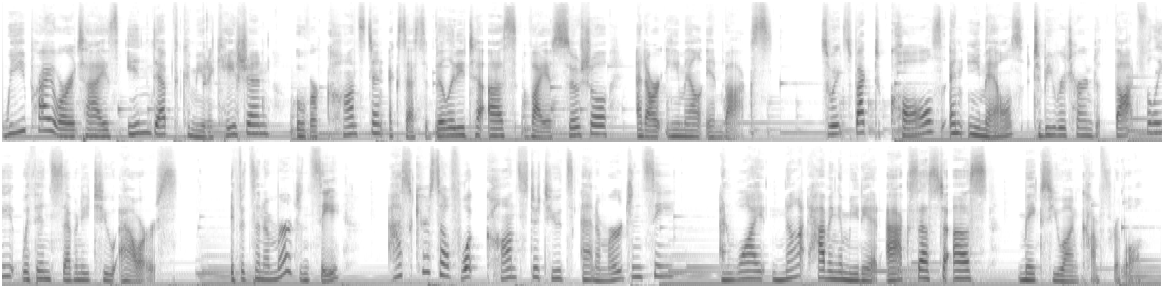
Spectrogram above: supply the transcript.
we prioritize in depth communication over constant accessibility to us via social and our email inbox. So expect calls and emails to be returned thoughtfully within 72 hours. If it's an emergency, ask yourself what constitutes an emergency and why not having immediate access to us makes you uncomfortable.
